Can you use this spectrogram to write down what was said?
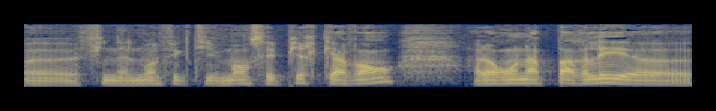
Euh, finalement, effectivement, c'est pire qu'avant. Alors, on a parlé, euh,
